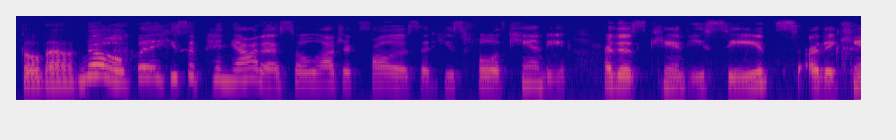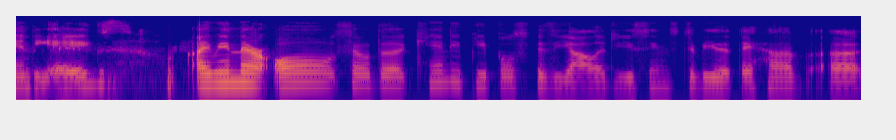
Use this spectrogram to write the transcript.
spilled out? No, but he's a pinata, so logic follows that he's full of candy. Are those candy seeds? Are they candy eggs? I mean, they're all so the candy people's physiology seems to be that they have a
